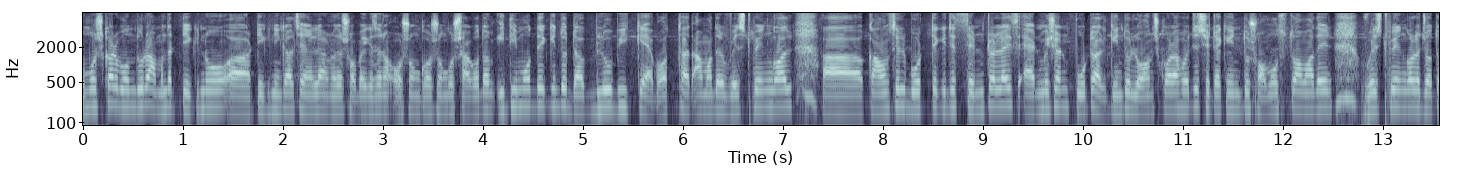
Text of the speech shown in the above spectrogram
নমস্কার বন্ধুরা, আমাদের টেকনো টেকনিক্যাল চ্যানেলে আমাদের সবাইকে জানাই অসংখ্য অসংখ্য স্বাগতম। ইতিমধ্যে কিন্তু ডাব্লিউ বি ক্যাব অর্থাৎ আমাদের ওয়েস্ট বেঙ্গল কাউন্সিল বোর্ড থেকে যে সেন্ট্রালাইজ অ্যাডমিশন পোর্টাল কিন্তু লঞ্চ করা হয়েছে, সেটা কিন্তু সমস্ত আমাদের ওয়েস্ট বেঙ্গলের যত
